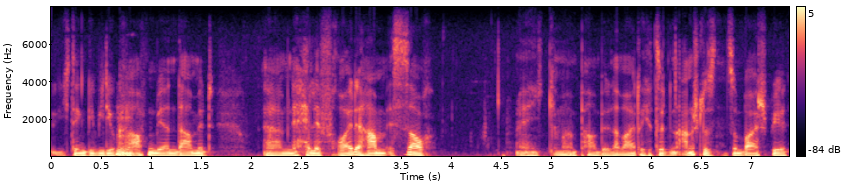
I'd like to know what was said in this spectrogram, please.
ich denke, die Videografen hm. werden damit eine helle Freude haben. Es ist auch, ich gehe mal ein paar Bilder weiter, hier zu den Anschlüssen zum Beispiel.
